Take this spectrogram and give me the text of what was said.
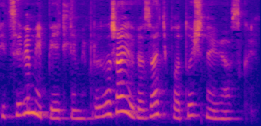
Лицевыми петлями продолжаю вязать платочной вязкой.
